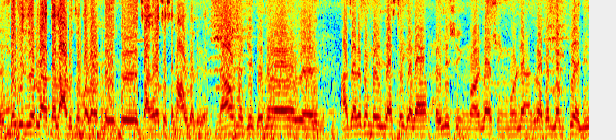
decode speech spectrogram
मुंबई बिंजोरला आता लाडूचं मला वाटतं एक चांगलाच असं नाव झालेलं आहे. नाव म्हणजे त्याचं आजाराचा बैल जास्त गेला पहिले शिंग मोडला शिंग मोडल्यानंतर आपण लंपी आली.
